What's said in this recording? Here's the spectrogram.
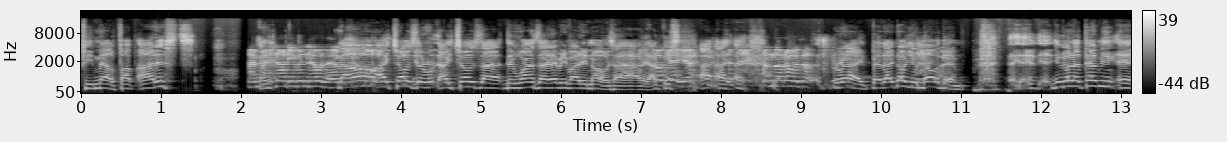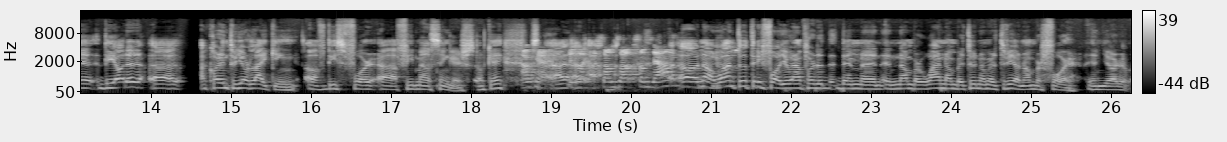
female pop artists. I might not even know them. No, I chose the I chose the the ones that everybody knows. I, I, could- Okay, yeah. I, I'm not always up. right, but I know you know them. You're gonna tell me uh, the other. Uh, According to your liking of these four uh, female singers, okay? Okay. Is it like thumbs up, thumbs down? Oh no! One, two, three, four. You're gonna put them in, in number one, number two, number three, or number four in your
